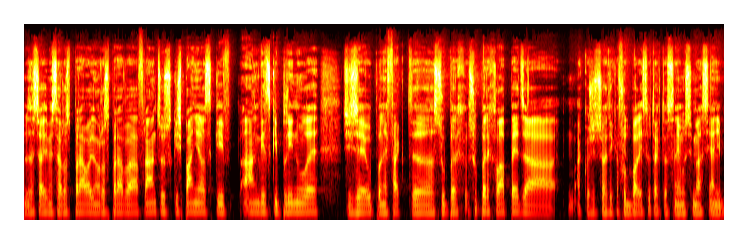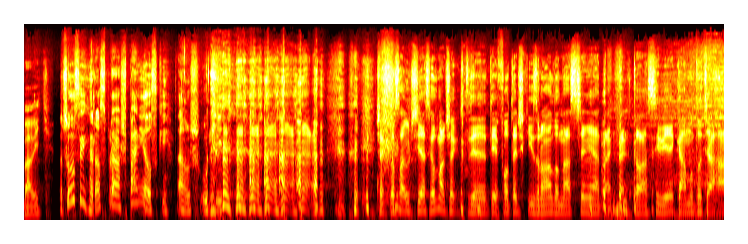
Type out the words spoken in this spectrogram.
začali sme sa rozprávať, on rozpráva francúzsky, španielsky, anglicky plynule, čiže je úplne fakt e, super, super chlapec a akože čo sa týka futbalistu, tak to sa nemusíme asi ani baviť. Čul si, rozpráva španielsky a už učí. Však to sa učí asi však tie, tie fotečky s Ronaldom na stene a tak, tak to asi vie, kam to ťahá.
